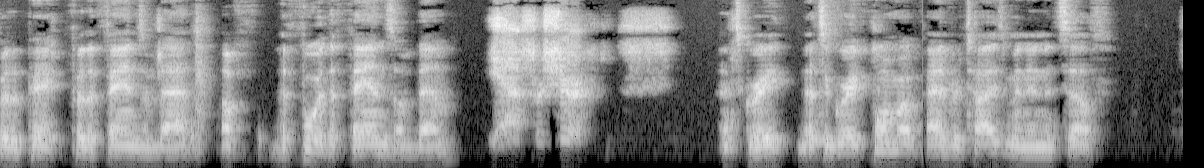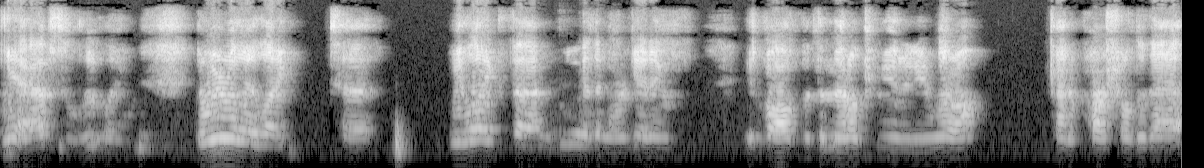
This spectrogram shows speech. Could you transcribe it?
for the pa- for the fans of that of the for the fans of them. Yeah, for sure. That's great. That's a great form of advertisement in itself. Yeah, absolutely. And we really like to, we like the idea that we're getting involved with the metal community. We're all kind of partial to that.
